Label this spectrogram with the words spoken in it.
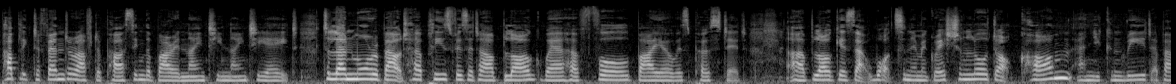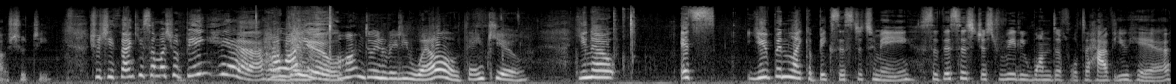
public defender after passing the bar in 1998. To learn more about her, please visit our blog where her full bio is posted. Our blog is at watsonimmigrationlaw.com and you can read about Shuchi. Shuchi, thank you so much for being here. How are you? Oh, I'm doing really well. Thank you. You know, it's you've been like a big sister to me, so this is just really wonderful to have you here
